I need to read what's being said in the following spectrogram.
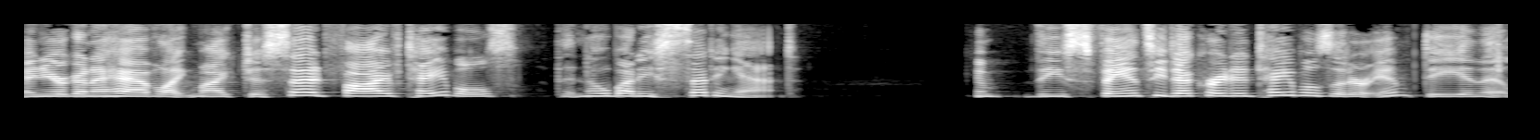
and you're going to have, like Mike just said, five tables that nobody's sitting at. And these fancy decorated tables that are empty and that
